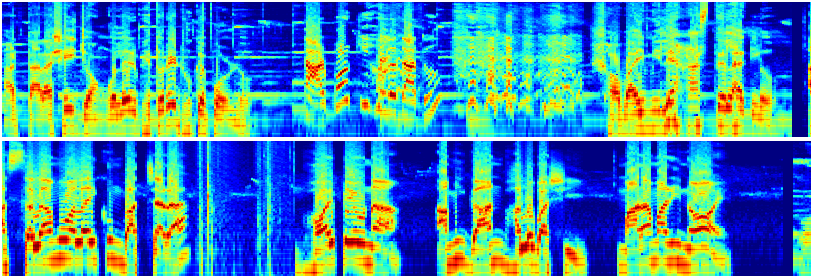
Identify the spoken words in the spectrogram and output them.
আর তারা সেই জঙ্গলের ভেতরে ঢুকে পড়ল। তারপর কি হলো দাদু? সবাই মিলে হাসতে লাগল। আসসালামু আলাইকুম বাচ্চারা। ভয় পেও না আমি গান ভালোবাসি মারামারি নয়। ও।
